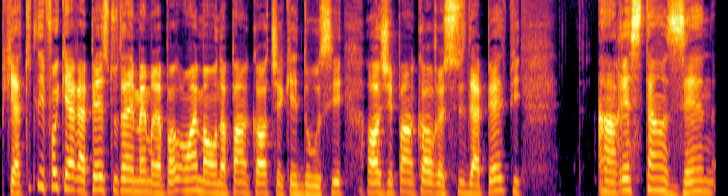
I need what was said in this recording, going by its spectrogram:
Puis à toutes les fois qu'elle rappelle, c'est tout le temps les mêmes réponses. Ouais, mais on n'a pas encore checké le dossier. Ah, j'ai pas encore reçu de puis en restant zen,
